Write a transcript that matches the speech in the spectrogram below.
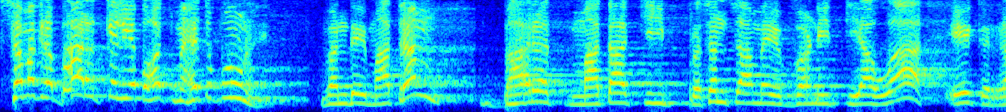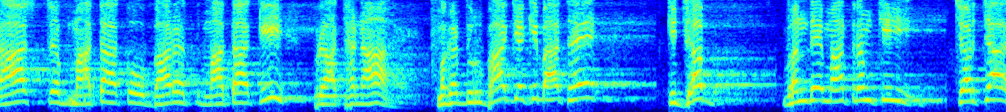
समग्र भारत के लिए बहुत महत्वपूर्ण है। वंदे मातरम, भारत माता की प्रशंसा में वर्णित किया हुआ एक राष्ट्र माता को भारत माता की प्रार्थना है। मगर दुर्भाग्य की बात है कि जब वंदे मातरम की चर्चा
